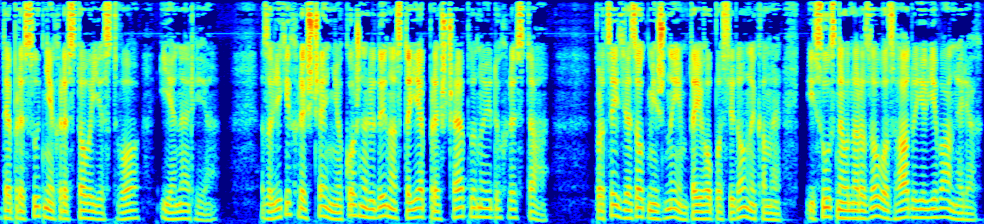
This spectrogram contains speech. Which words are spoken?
де присутнє Христове єство і енергія. Завдяки хрещенню кожна людина стає прищепленою до Христа. Про цей зв'язок між ним та його послідовниками Ісус неодноразово згадує в Євангеліях,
